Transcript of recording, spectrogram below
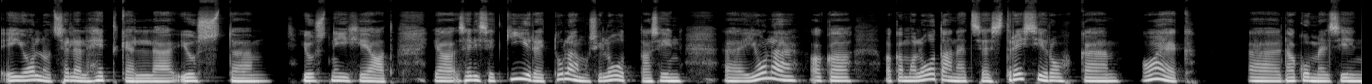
ei olnud sellel hetkel äh, just, äh, just nii head. ja selliseid kiireid tulemusi loota siin ei ole, aga, aga ma loodan, et see stressirohke aeg nagu meil siin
